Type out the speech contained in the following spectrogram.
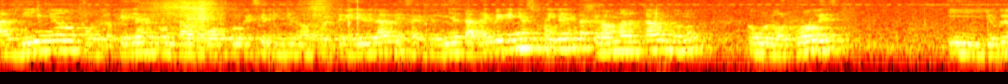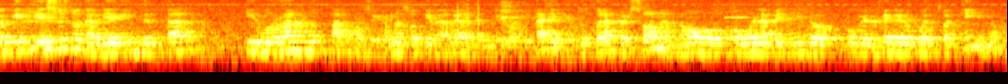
al niño, pues lo que ellas han contado un poco, que si el niño es más fuerte que lleve la mesa, tal, hay pequeñas sutilezas que van marcando, ¿no? Como los roles, y yo creo que eso es lo que habría que intentar ir borrando para conseguir una sociedad realmente igualitaria, que tú fueras persona, no con el apellido, con el género puesto aquí, ¿no?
